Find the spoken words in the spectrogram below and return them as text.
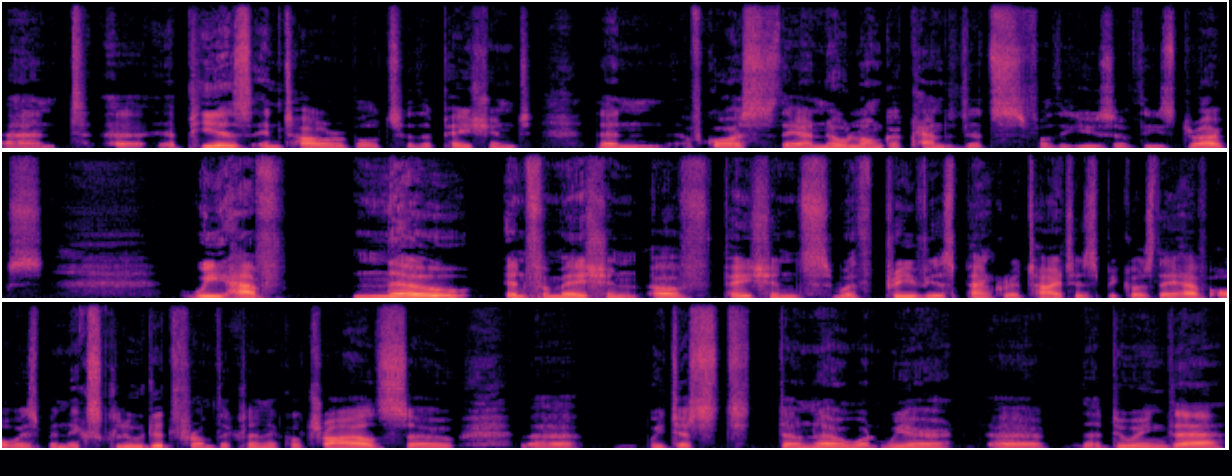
and uh, appears intolerable to the patient, then of course they are no longer candidates for the use of these drugs. We have no information of patients with previous pancreatitis because they have always been excluded from the clinical trials. So uh, we just don't know what we are uh, doing there.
